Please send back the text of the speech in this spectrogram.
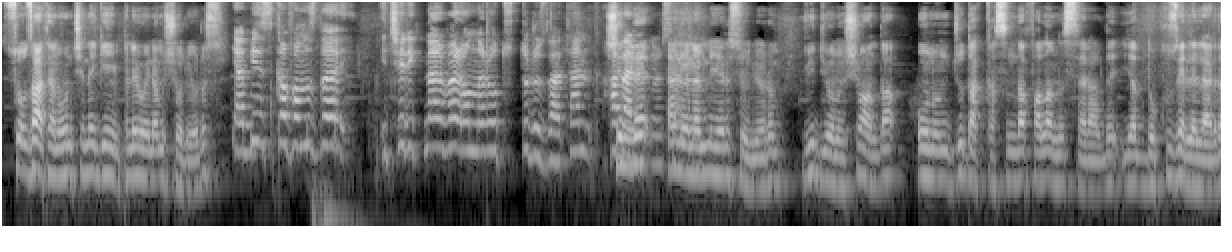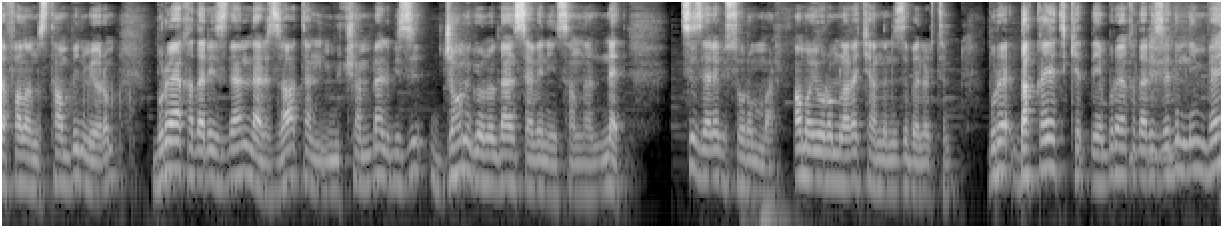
So, zaten onun içinde gameplay oynamış oluyoruz. Ya biz kafamızda içerikler var onları oturturuz zaten. Haber Şimdi bekliyoruz en sadece. önemli yeri söylüyorum. Videonun şu anda 10. dakikasında falanız herhalde ya 9.50'lerde falanız tam bilmiyorum. Buraya kadar izleyenler zaten mükemmel bizi canı gönülden seven insanlar net. Sizlere bir sorum var ama yorumlara kendinizi belirtin. Buraya dakikaya etiketleyin. Buraya kadar izledim deyin ve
